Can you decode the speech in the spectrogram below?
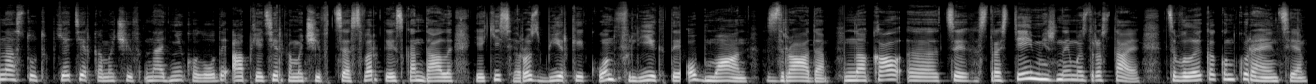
Нас тут п'ятірка мечів на дні колоди, а п'ятірка мечів це сварки, скандали, якісь розбірки, конфлікти, обман, зрада. Накал е, цих страстей між ними зростає. Це велика конкуренція,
